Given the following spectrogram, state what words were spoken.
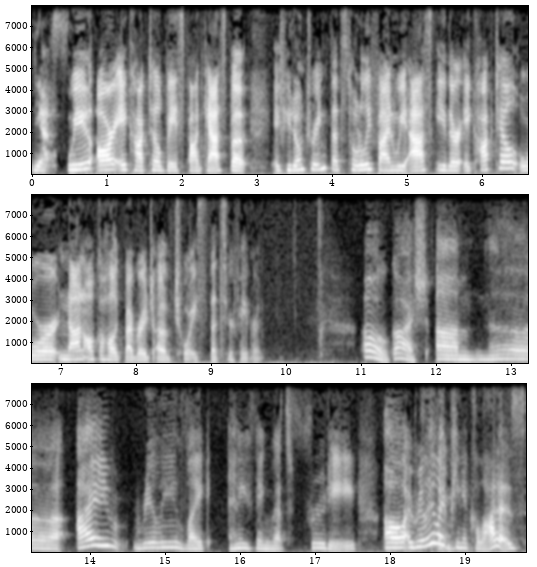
Yes. we are a cocktail based podcast, but if you don't drink, that's totally fine. We ask either a cocktail or non alcoholic beverage of choice. That's your favorite. Oh gosh. Um uh, I really like anything that's fruity. Oh, I really like Same. pina coladas.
